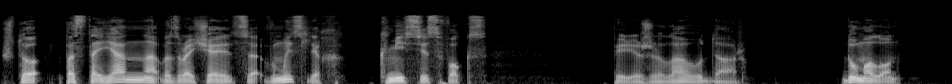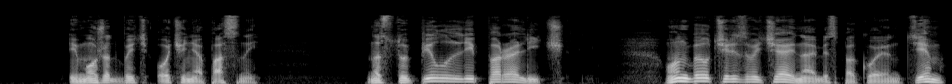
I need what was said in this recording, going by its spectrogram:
что постоянно возвращается в мыслях к миссис Фокс. Пережила удар. Думал он. И, может быть, очень опасный. Наступил ли паралич? Он был чрезвычайно обеспокоен тем,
